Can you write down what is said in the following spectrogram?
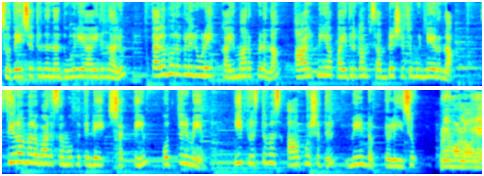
സ്വദേശത്തു നിന്ന് ദൂരെയായിരുന്നാലും തലമുറകളിലൂടെ കൈമാറപ്പെടുന്ന ആത്മീയ പൈതൃകം സംരക്ഷിച്ചു മുന്നേറുന്ന സീറോ മലബാർ സമൂഹത്തിന്റെ ശക്തിയും ഒത്തൊരുമയും ഈ ക്രിസ്തുമസ് ആഘോഷത്തിൽ വീണ്ടും തെളിയിച്ചു. പ്രിയമുള്ളവരെ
